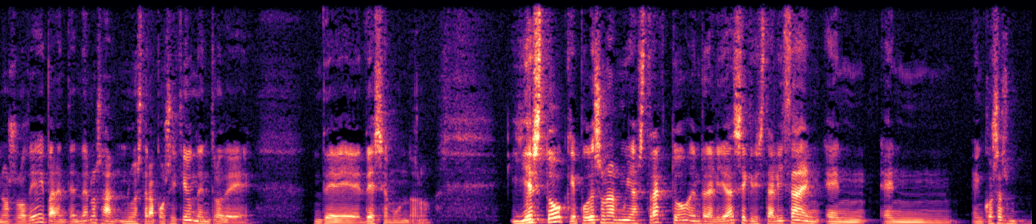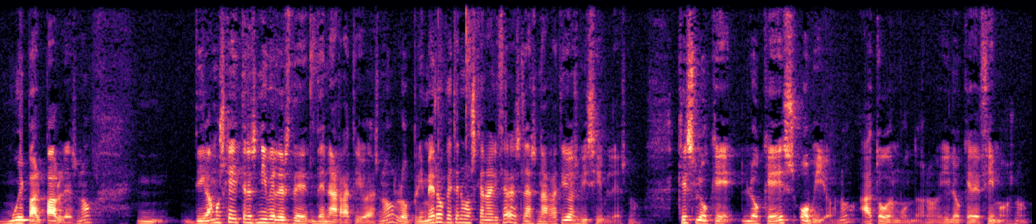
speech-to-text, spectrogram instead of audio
nos rodea y para entendernos a nuestra posición dentro de, ese mundo. Y esto, que puede sonar muy abstracto, en realidad se cristaliza en, en cosas muy palpables. ¿no? Digamos que hay tres niveles de, narrativas, ¿no? Lo primero que tenemos que analizar es las narrativas visibles, ¿no? Que es lo que, lo que es obvio, ¿no? A todo el mundo, ¿no? Y lo que decimos, ¿no?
